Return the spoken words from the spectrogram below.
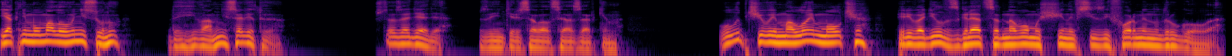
Я к нему малого не суну. Да и вам не советую». «Что за дядя?» — заинтересовался Азаркин. Улыбчивый малой молча переводил взгляд с одного мужчины в сизой форме на другого.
